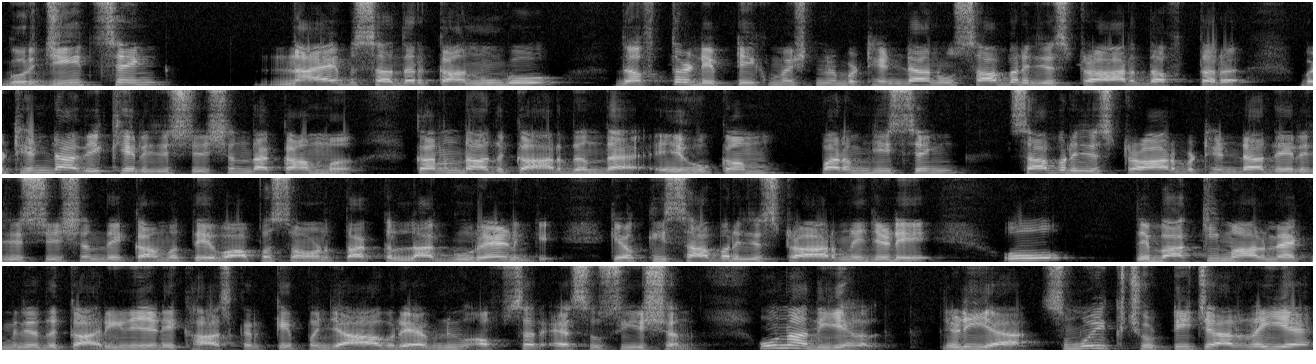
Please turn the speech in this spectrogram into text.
ਗੁਰਜੀਤ ਸਿੰਘ, ਨਾਇਬ ਸਦਰ ਕਾਨੂੰਗੋ, ਦਫ਼ਤਰ ਡਿਪਟੀ ਕਮਿਸ਼ਨਰ ਬਠਿੰਡਾ ਨੂੰ ਸਬ ਰਜਿਸਟਰਾਰ ਦਫ਼ਤਰ ਬਠਿੰਡਾ ਵਿਖੇ ਰਜਿਸਟ੍ਰੇਸ਼ਨ ਦਾ ਕੰਮ ਕਰਨ ਦਾ ਅਧਿਕਾਰ ਦਿੰਦਾ ਹੈ। ਇਹ ਹੁਕਮ ਪਰਮਜੀਤ ਸਿੰਘ, ਸਬ ਰਜਿਸਟਰਾਰ ਬਠਿੰਡਾ ਦੇ ਰਜਿਸਟ੍ਰੇਸ਼ਨ ਦੇ ਕੰਮ ਤੇ ਵਾਪਸ ਆਉਣ ਤੱਕ ਲਾਗੂ ਰਹਿਣਗੇ, ਕਿਉਂਕਿ ਸਬ ਰਜਿਸਟਰਾਰ ਨੇ ਜਿਹੜੇ ਉਹ ਤੇ ਬਾਕੀ ਮਾਲ ਮਹਿਕਮੇ ਦੇ ਅਧਿਕਾਰੀ ਨੇ ਜਿਹੜੇ ਖਾਸ ਕਰਕੇ ਪੰਜਾਬ ਰੈਵਨਿਊ ਅਫਸਰ ਐਸੋਸੀਏਸ਼ਨ ਉਹਨਾਂ ਦੀ ਜਿਹੜੀ ਆ ਸਮੂਹਿਕ ਛੁੱਟੀ ਚੱਲ ਰਹੀ ਹੈ।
